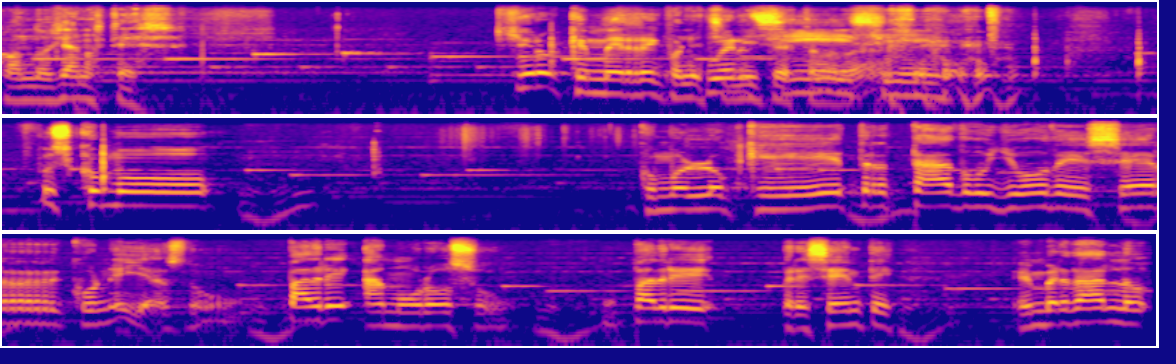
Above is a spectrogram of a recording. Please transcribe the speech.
cuando ya no estés? Quiero que me recuerden. Sí, ¿eh? sí. Pues como. Como lo que he tratado yo de ser con ellas, ¿no? Un padre amoroso, un padre presente. En verdad, lo-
